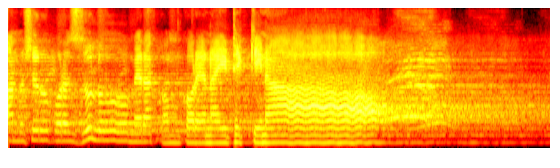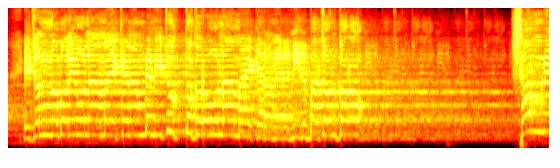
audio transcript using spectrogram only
মানুষের উপরে জুলুমেরা কম করে নাই, ঠিক কিনা? এই জন্য বলি ওলামায় কেরামরে নিযুক্ত করো ওলামায় কেরামের নির্বাচন করো। সামনে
